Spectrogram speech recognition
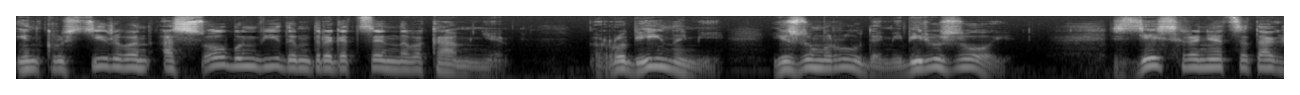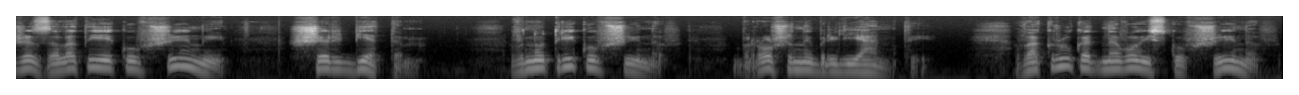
инкрустирован особым видом драгоценного камня — рубинами, изумрудами, бирюзой. Здесь хранятся также золотые кувшины с шербетом. Внутри кувшинов брошены бриллианты. Вокруг одного из кувшинов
